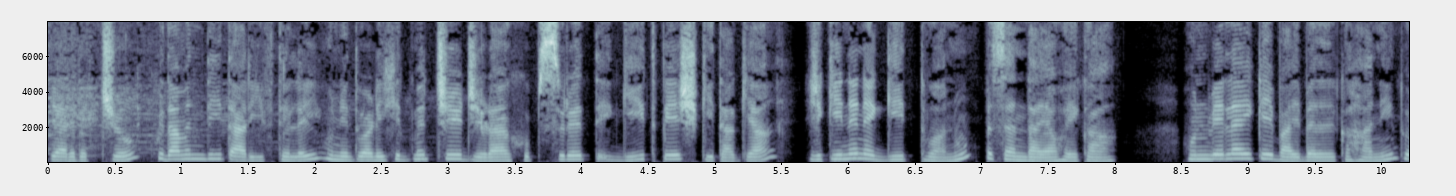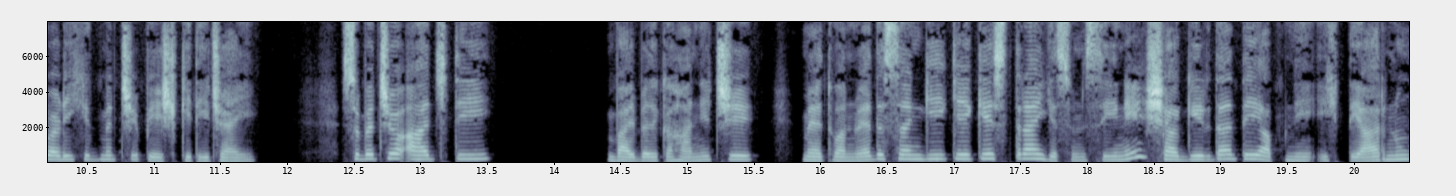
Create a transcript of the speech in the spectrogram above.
پیارے بچوں خداون کی تعریف کے لیے ہن تواڈی خدمت سے جڑا خوبصورت گیت پیش کیتا گیا، یقیناً یہ گیت تانوں پسند آیا ہوئے گا۔ ہن ویلا ہے کہ بائبل کہانی تاریخی خدمت چ پیش کی جائے۔ سو بچوں، آج کی بائبل کہانی چ میں تانوں یہ دساں گی کہ کس طرح یسمسی نے شاگرداں اپنے اختیار نو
